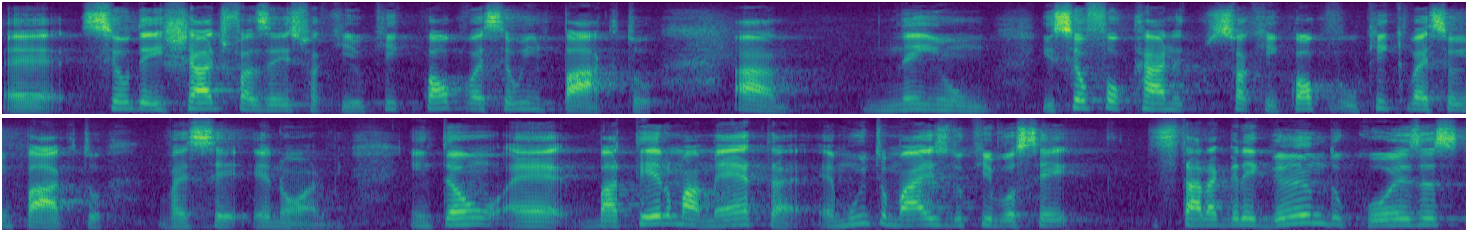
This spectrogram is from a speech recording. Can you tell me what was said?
é, se eu deixar de fazer isso aqui, o que, qual vai ser o impacto? Ah, nenhum. E se eu focar nisso aqui, qual, o que, que vai ser o impacto? Vai ser enorme. Então, é, bater uma meta é muito mais do que você estar agregando coisas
